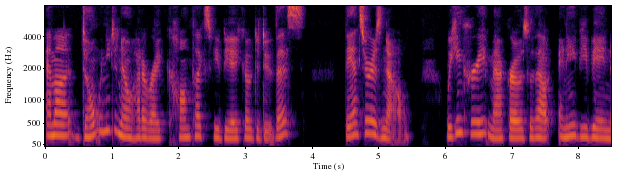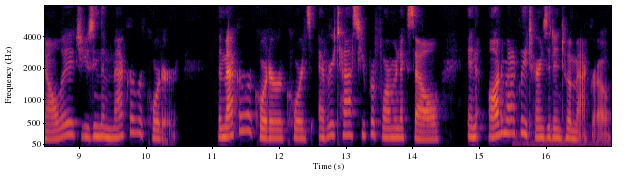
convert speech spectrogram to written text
Emma, don't we need to know how to write complex VBA code to do this? The answer is no. We can create macros without any VBA knowledge using the macro recorder. The macro recorder records every task you perform in Excel and automatically turns it into a macro.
